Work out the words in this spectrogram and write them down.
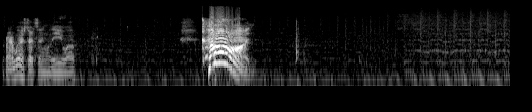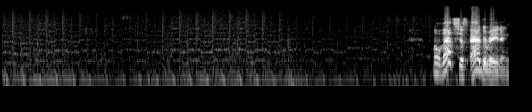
Alright, I'm gonna start setting one of you up. Come on! Well, that's just aggravating.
